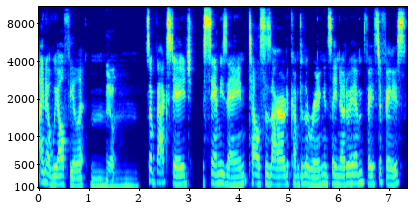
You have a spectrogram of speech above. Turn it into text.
I know we all feel it. Mm. So backstage, Sami Zayn tells Cesaro to come to the ring and say no to him face to face.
